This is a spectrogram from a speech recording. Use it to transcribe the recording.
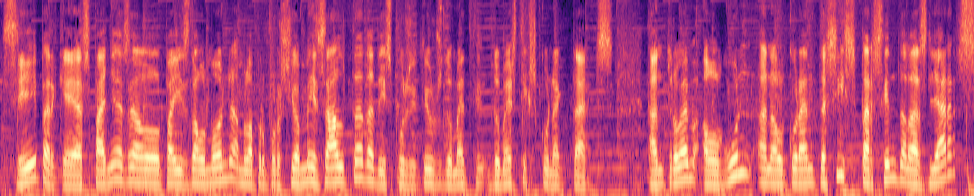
Sí, perquè Espanya és el país del món amb la proporció més alta de dispositius domèstics connectats. En trobem algun en el 46% de les llars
